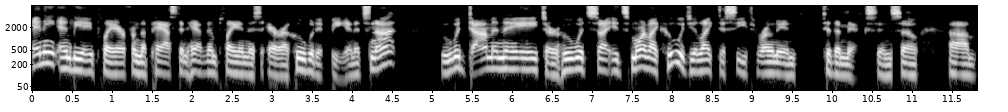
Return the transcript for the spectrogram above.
any NBA player from the past and have them play in this era, who would it be? And it's not who would dominate or who would. It's more like who would you like to see thrown in to the mix? And so. Um,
